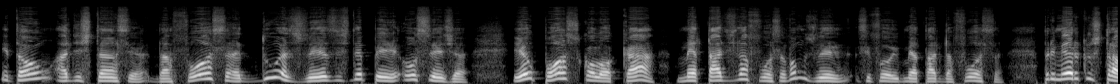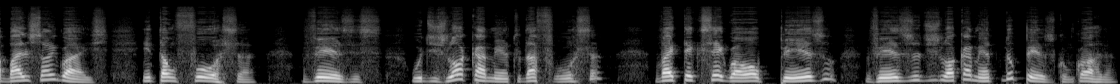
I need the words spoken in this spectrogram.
Então, a distância da força é duas vezes dp, ou seja, eu posso colocar metade da força. Vamos ver se foi metade da força? Primeiro que os trabalhos são iguais. Então, força vezes o deslocamento da força vai ter que ser igual ao peso vezes o deslocamento do peso, concorda?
